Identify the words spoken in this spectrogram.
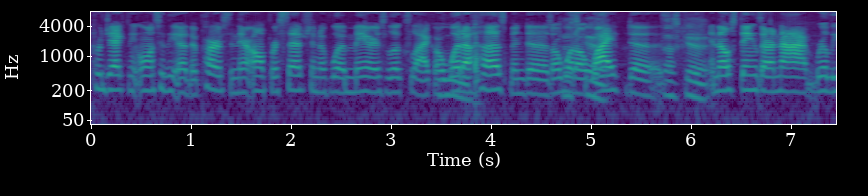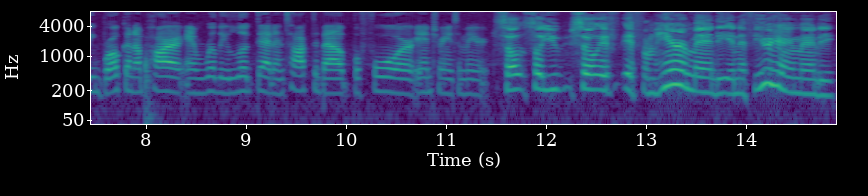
projecting onto the other person, their own perception of what marriage looks like, or what a husband does, or what a good. wife does. That's good. And those things are not really broken apart and really looked at and talked about before entering into marriage. So, so you, so if if I'm hearing Mandy, and if you're hearing Mandy,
